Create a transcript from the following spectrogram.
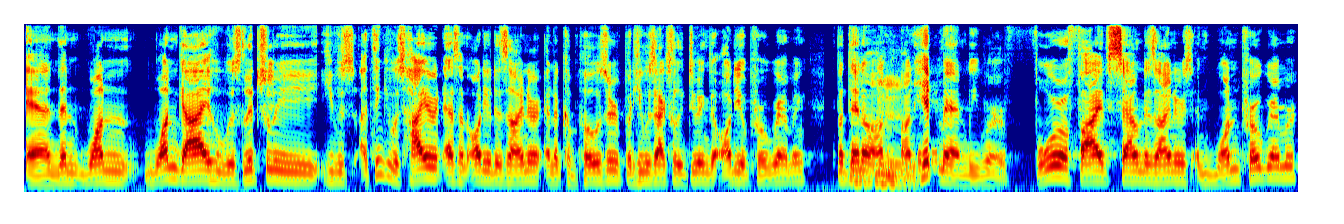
and then one one guy who was literally he was I think he was hired as an audio designer and a composer, but he was actually doing the audio programming. But then on, mm-hmm. on Hitman we were four or five sound designers and one programmer.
